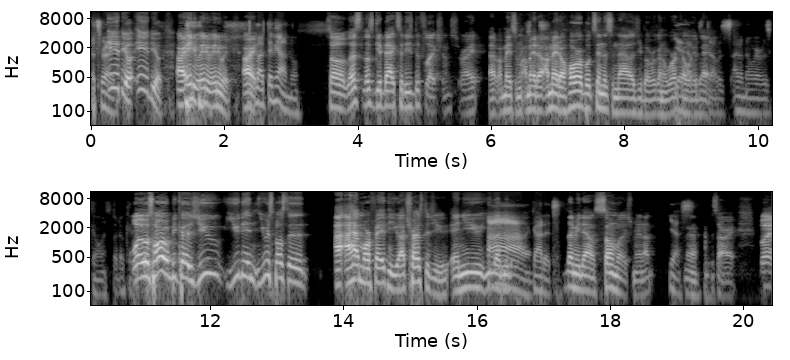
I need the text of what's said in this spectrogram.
That's right. Idiot, idiot. All right. Anyway, anyway, anyway. All right. Latiniano. So let's let's get back to these deflections, right? I, I made some. I made a I made a horrible tennis analogy, but we're gonna work Yeah, our way was, back. that was. I don't know where it was going, but okay. Well, it was horrible because you you didn't. You were supposed to. I, I had more faith in you. I trusted you, and you you let me ah, down. got it. let me down so much, man. I, Yes. nah, right. But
